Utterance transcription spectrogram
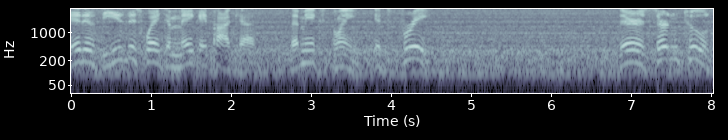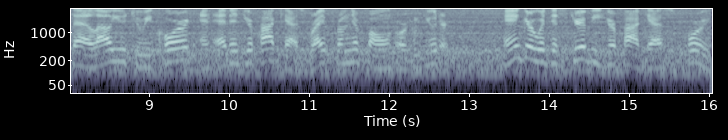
it is the easiest way to make a podcast. Let me explain. It's free. There are certain tools that allow you to record and edit your podcast right from your phone or computer. Anchor will distribute your podcast for you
